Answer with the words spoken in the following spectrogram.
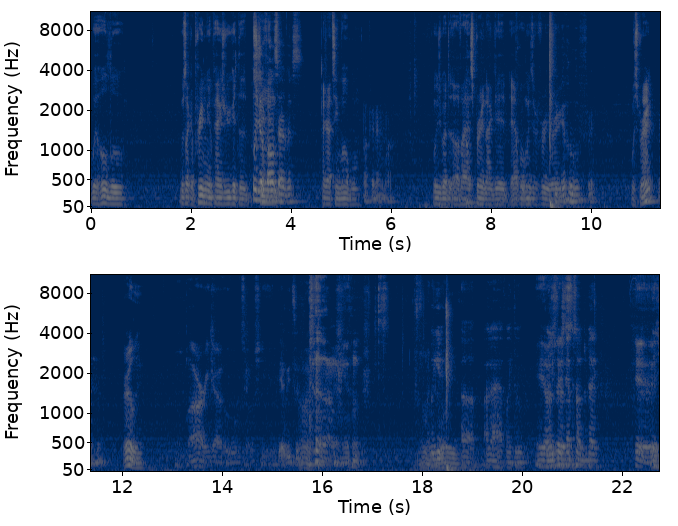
with Hulu. It was like a premium package where you get the. Who's your phone streaming- service? I got T-Mobile. Okay, never mind. What you about to? Oh, if I had Sprint, I get Apple Music for free, right? You right? get Hulu for free. With Sprint? Mhm. Really? I already got Hulu, so shit. Yeah, me too. Alright, I might We be get late. uh, I got halfway through. yeah, Did you it's finish the episode today? Yeah, Did it's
